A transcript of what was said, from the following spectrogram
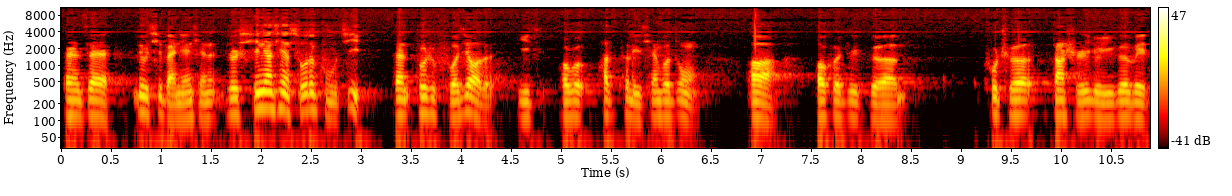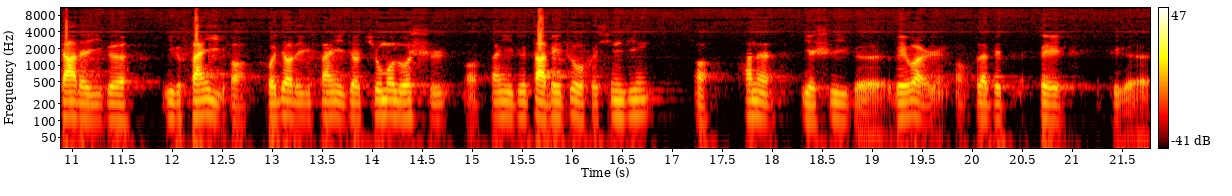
但是在六七百年前的，就是新疆现在所有的古迹，但都是佛教的遗址，包括帕斯特里千佛洞啊，包括这个库车，当时有一个伟大的一个一个翻译啊，佛教的一个翻译叫鸠摩罗什啊，翻译这个大悲咒和心经啊，他呢也是一个维吾尔人啊，后来被被这个。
